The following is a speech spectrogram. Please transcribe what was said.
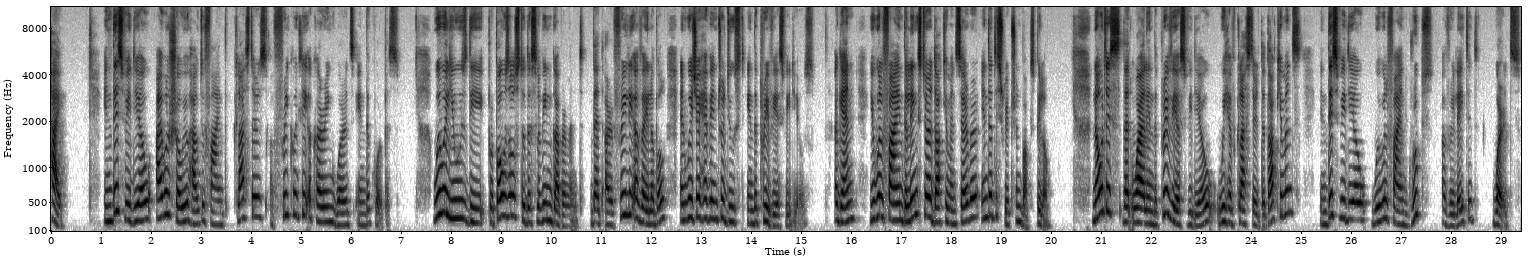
Hi! In this video, I will show you how to find clusters of frequently occurring words in the corpus. We will use the proposals to the Slovene government that are freely available and which I have introduced in the previous videos. Again, you will find the links to our document server in the description box below. Notice that while in the previous video we have clustered the documents, in this video we will find groups of related words.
